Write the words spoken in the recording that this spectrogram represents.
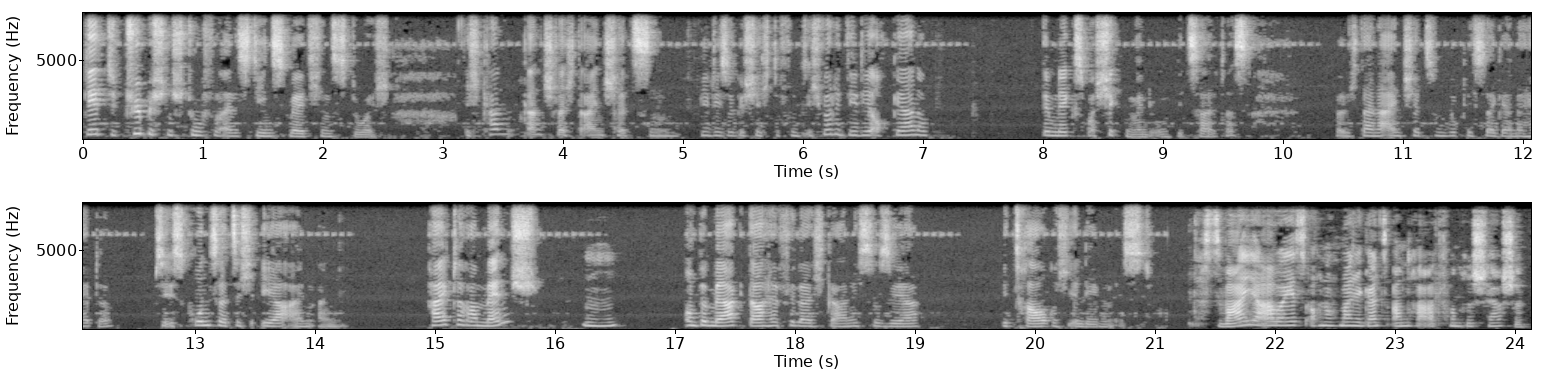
geht die typischen Stufen eines Dienstmädchens durch. Ich kann ganz schlecht einschätzen, wie diese Geschichte funktioniert. Ich würde dir die auch gerne demnächst mal schicken, wenn du irgendwie Zeit hast, weil ich deine Einschätzung wirklich sehr gerne hätte. Sie ist grundsätzlich eher ein, ein heiterer Mensch mhm. und bemerkt daher vielleicht gar nicht so sehr, wie traurig ihr Leben ist. Das war ja aber jetzt auch nochmal eine ganz andere Art von Recherche.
